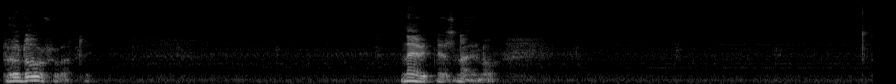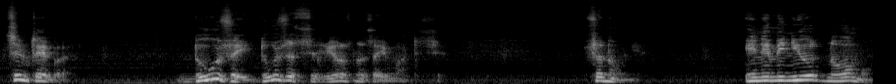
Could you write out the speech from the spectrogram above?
Продовжувати. Навіть не знаю, ну. Цим треба дуже і дуже серйозно займатися. Шановні, і не мені одному.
